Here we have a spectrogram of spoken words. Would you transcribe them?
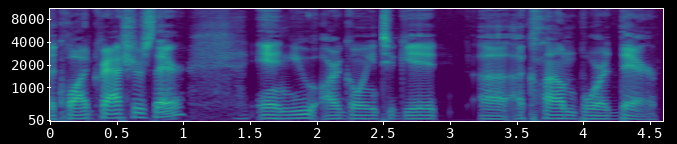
the quad crashers there, and you are going to get uh, a clown board there.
